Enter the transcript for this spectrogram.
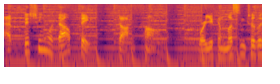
at fishingwithoutbait.com, where you can listen to the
